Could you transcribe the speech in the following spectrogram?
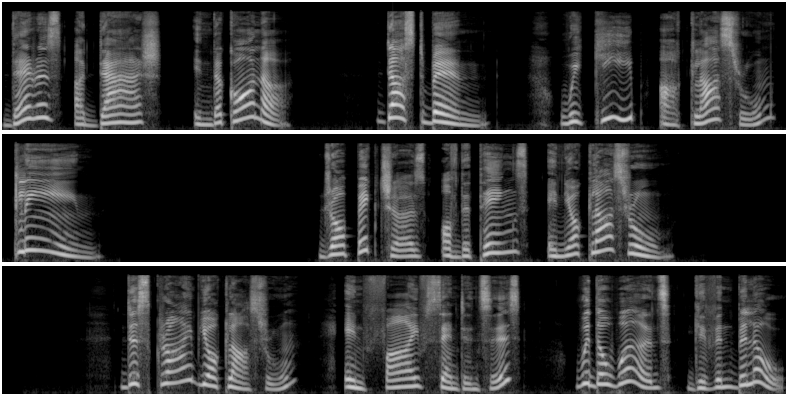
There is a dash in the corner. Dustbin. We keep our classroom clean. Draw pictures of the things in your classroom. Describe your classroom in five sentences with the words given below.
